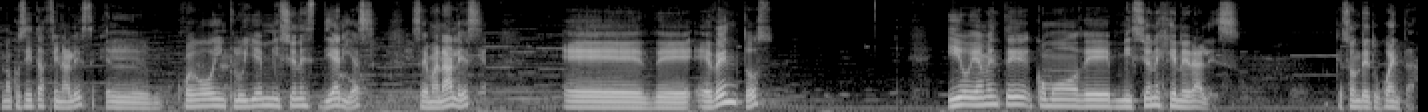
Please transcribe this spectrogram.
una cosita finales. El juego incluye misiones diarias, semanales, eh, de eventos y obviamente como de misiones generales, que son de tu cuenta.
